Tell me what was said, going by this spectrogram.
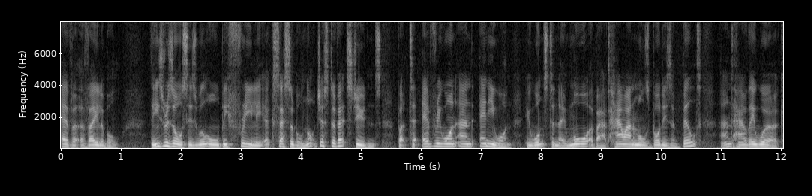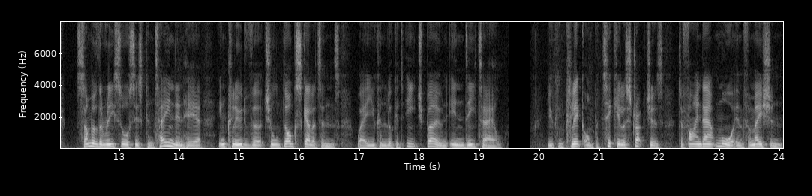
ever available. These resources will all be freely accessible, not just to vet students, but to everyone and anyone who wants to know more about how animals' bodies are built and how they work. Some of the resources contained in here include virtual dog skeletons, where you can look at each bone in detail. You can click on particular structures to find out more information.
